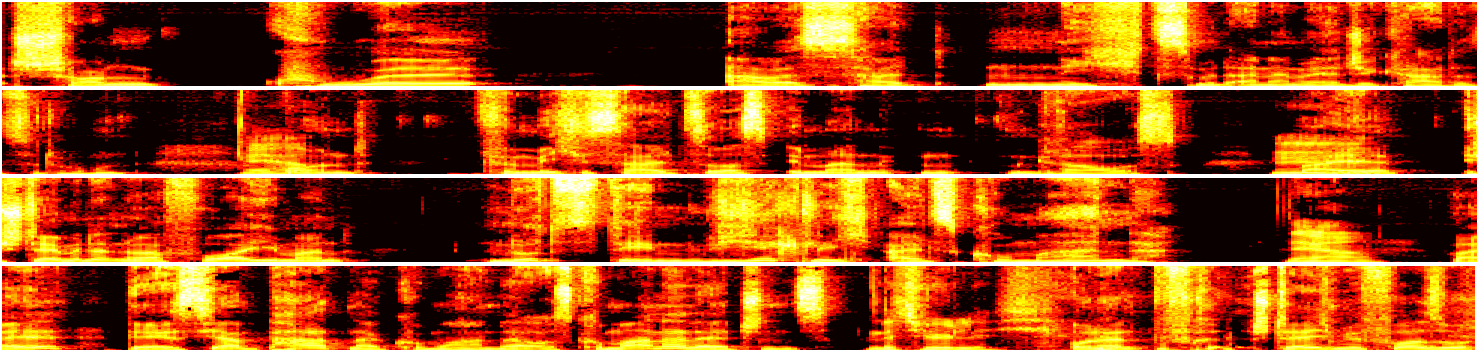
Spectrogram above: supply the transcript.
schon cool, aber es ist halt nichts mit einer Magic-Karte zu tun. Ja. Und für mich ist halt sowas immer ein, ein Graus. Mhm. Weil ich stelle mir dann immer vor, jemand nutzt den wirklich als Commander. Ja. Weil der ist ja ein Partner-Commander aus Commander Legends. Natürlich. Und dann stelle ich mir vor, so,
